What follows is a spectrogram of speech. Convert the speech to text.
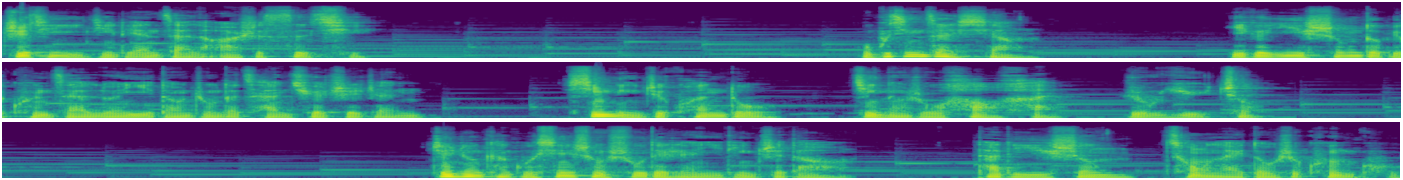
至今已经连载了二十四期。我不禁在想，一个一生都被困在轮椅当中的残缺之人，心灵之宽度，竟能如浩瀚，如宇宙。真正看过先生书的人一定知道，他的一生从来都是困苦。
